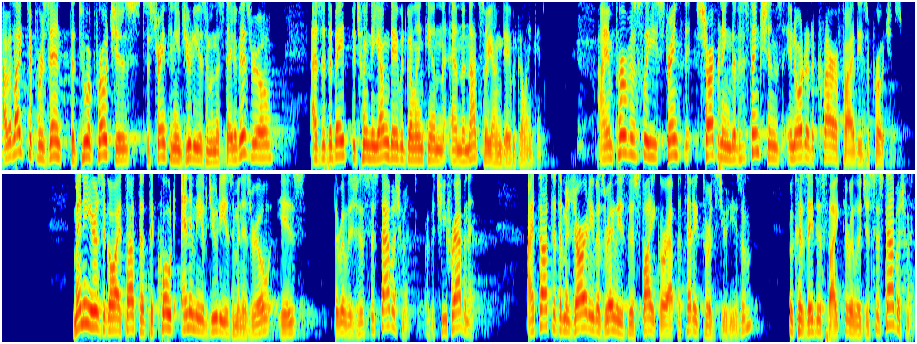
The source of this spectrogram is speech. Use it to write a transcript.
I would like to present the two approaches to strengthening Judaism in the state of Israel as a debate between the young David Golinkin and the not so young David Golinkin. I am purposely sharpening the distinctions in order to clarify these approaches. Many years ago, I thought that the quote enemy of Judaism in Israel is the religious establishment or the chief rabbinate. I thought that the majority of Israelis dislike or apathetic towards Judaism because they dislike the religious establishment.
